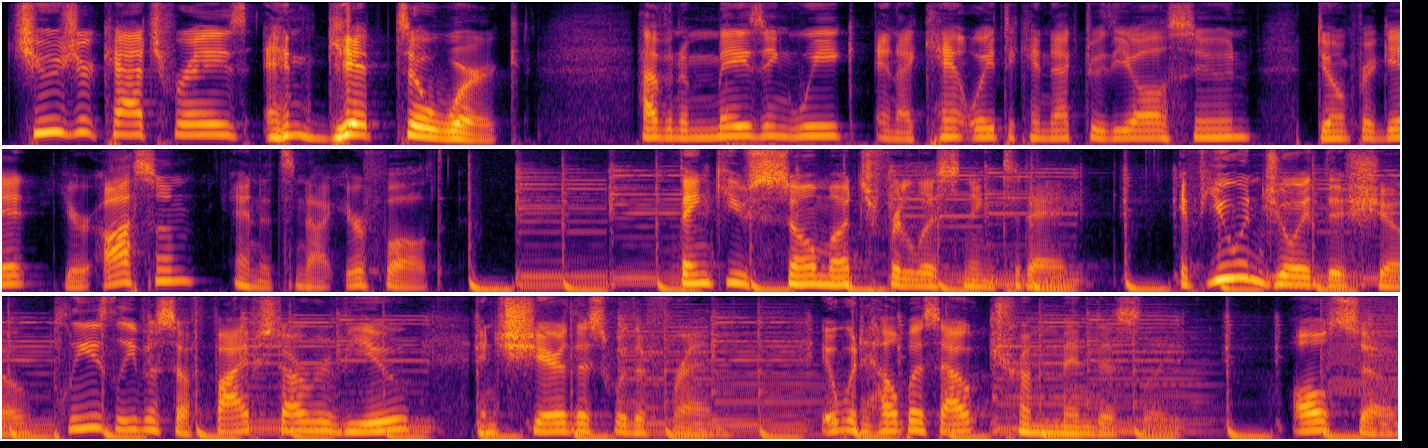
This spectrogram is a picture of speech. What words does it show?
Choose your catchphrase and get to work. Have an amazing week, and I can't wait to connect with you all soon. Don't forget, you're awesome, and it's not your fault. Thank you so much for listening today. If you enjoyed this show, please leave us a five star review and share this with a friend. It would help us out tremendously. Also,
